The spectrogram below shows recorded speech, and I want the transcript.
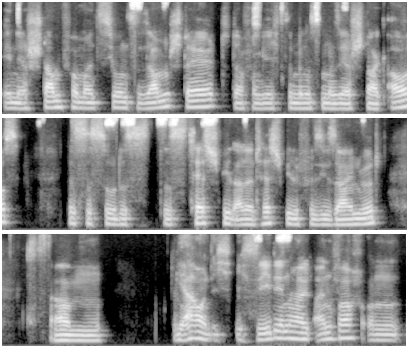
in der Stammformation zusammenstellt. Davon gehe ich zumindest mal sehr stark aus, dass es so das, das Testspiel aller Testspiele für sie sein wird. Ähm, ja, und ich, ich sehe den halt einfach und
